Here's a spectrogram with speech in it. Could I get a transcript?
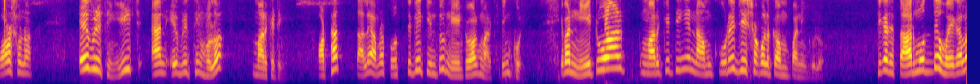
পড়াশোনা এভরিথিং ইচ অ্যান্ড এভরিথিং হলো মার্কেটিং অর্থাৎ তাহলে আমরা প্রত্যেকেই কিন্তু নেটওয়ার্ক মার্কেটিং করি। এবার নেটওয়ার্ক মার্কেটিংয়ের নাম করে যে সকল কোম্পানিগুলো ঠিক আছে, তার মধ্যে হয়ে গেল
